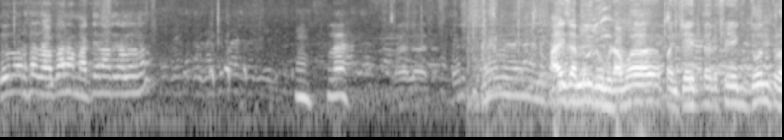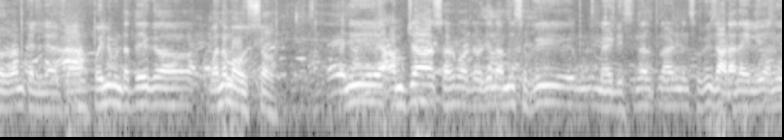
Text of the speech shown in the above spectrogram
दोन वर्षा जाताना मातेनाथ घालो ना आयज आमी रुमडामळ पंचायतीतर्फे एक दोन प्रोग्राम केल्ले आसा पयलीं म्हणटा ते एक वन महोत्सव. आनी आमच्या सरवाटवटेन आमी सगळी मेडिसिनल प्लांट सगळीं झाडां लायली आनी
